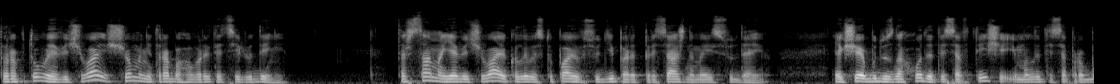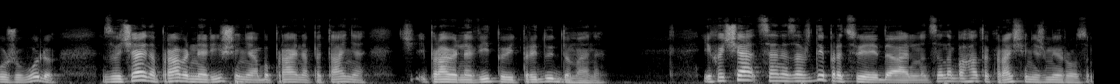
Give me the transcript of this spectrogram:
то раптово я відчуваю, що мені треба говорити цій людині. Те ж саме я відчуваю, коли виступаю в суді перед присяжними і суддею. Якщо я буду знаходитися в тиші і молитися про Божу волю, звичайно, правильне рішення або правильне питання і правильна відповідь прийдуть до мене. І хоча це не завжди працює ідеально, це набагато краще, ніж мій розум.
